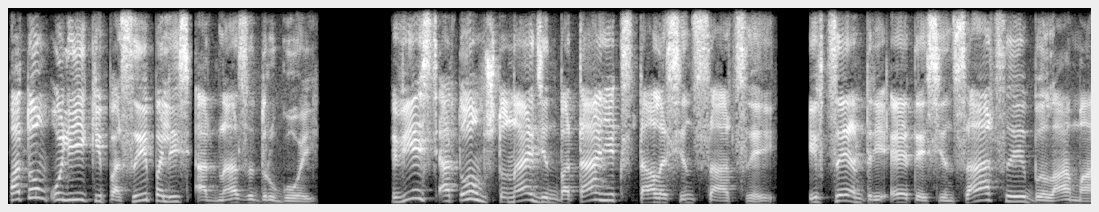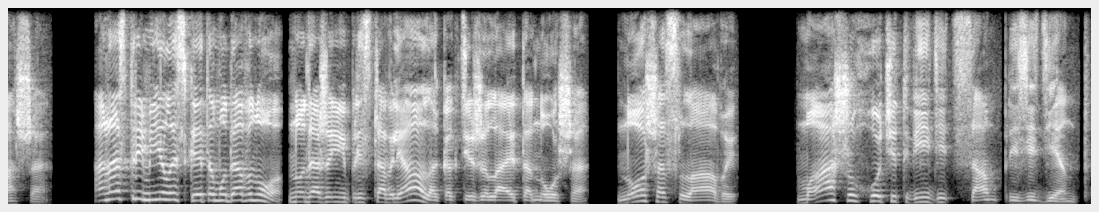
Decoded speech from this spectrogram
Потом улики посыпались одна за другой. Весть о том, что найден ботаник, стала сенсацией. И в центре этой сенсации была Маша. Она стремилась к этому давно, но даже не представляла, как тяжела эта ноша. Ноша славы. Машу хочет видеть сам президент.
